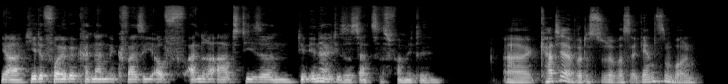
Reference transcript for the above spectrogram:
ja, jede Folge kann dann quasi auf andere Art diesen, den Inhalt dieses Satzes vermitteln. Äh, Katja, würdest du da was ergänzen wollen?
